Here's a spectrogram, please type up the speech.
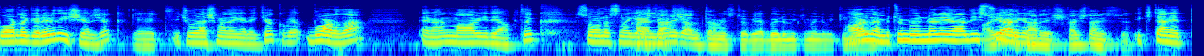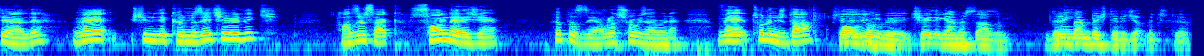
Bu arada görevi de işe yarayacak. Evet. Hiç uğraşmaya da gerek yok. Ve bu arada hemen maviyi de yaptık. Sonrasına Kaç geldik. tane antrenman istiyor bu ya? Bölüm 2 bölüm 2. Harbiden bütün bölümlere herhalde istiyor her gün. kardeş kaç tane istiyor? İki tane etti herhalde. Ve şimdi de kırmızıya çevirdik. Hazırsak son derece hıp hızlı ya. Burası çok güzel böyle. Ve turuncu da İşte oldu. dediğim gibi şey de gelmesi lazım. Direkt Neyi? ben 5 derece yapmak istiyorum.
